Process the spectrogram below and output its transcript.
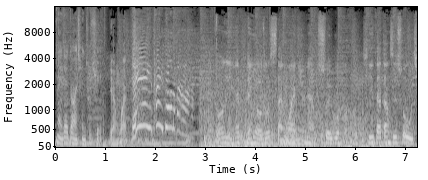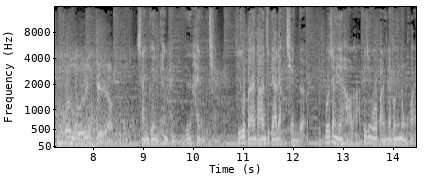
那你带多少钱出去？两万。哎，太多了吧？都是你的朋友说三万元，害我睡不好。其实他当时说五千块，我也给啊。三哥，你看看你，你真是害人不浅。其实我本来打算只给他两千的，不过这样也好啦，毕竟我把人家东西弄坏，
